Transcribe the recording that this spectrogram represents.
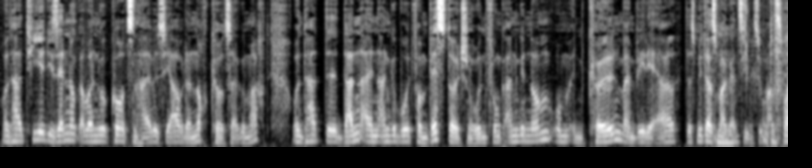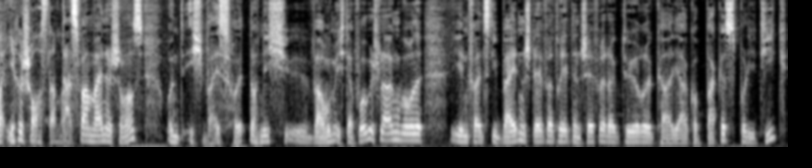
und hat hier die Sendung aber nur kurz, ein halbes Jahr oder noch kürzer gemacht und hat äh, dann ein Angebot vom Westdeutschen Rundfunk angenommen, um in Köln beim WDR das Mittagsmagazin mhm. zu machen. Und das war Ihre Chance damals? Das war meine Chance und ich weiß heute noch nicht, warum ich da vorgeschlagen wurde. Jedenfalls die beiden stellvertretenden Chefredakteure Karl Jakob Backes, Politik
